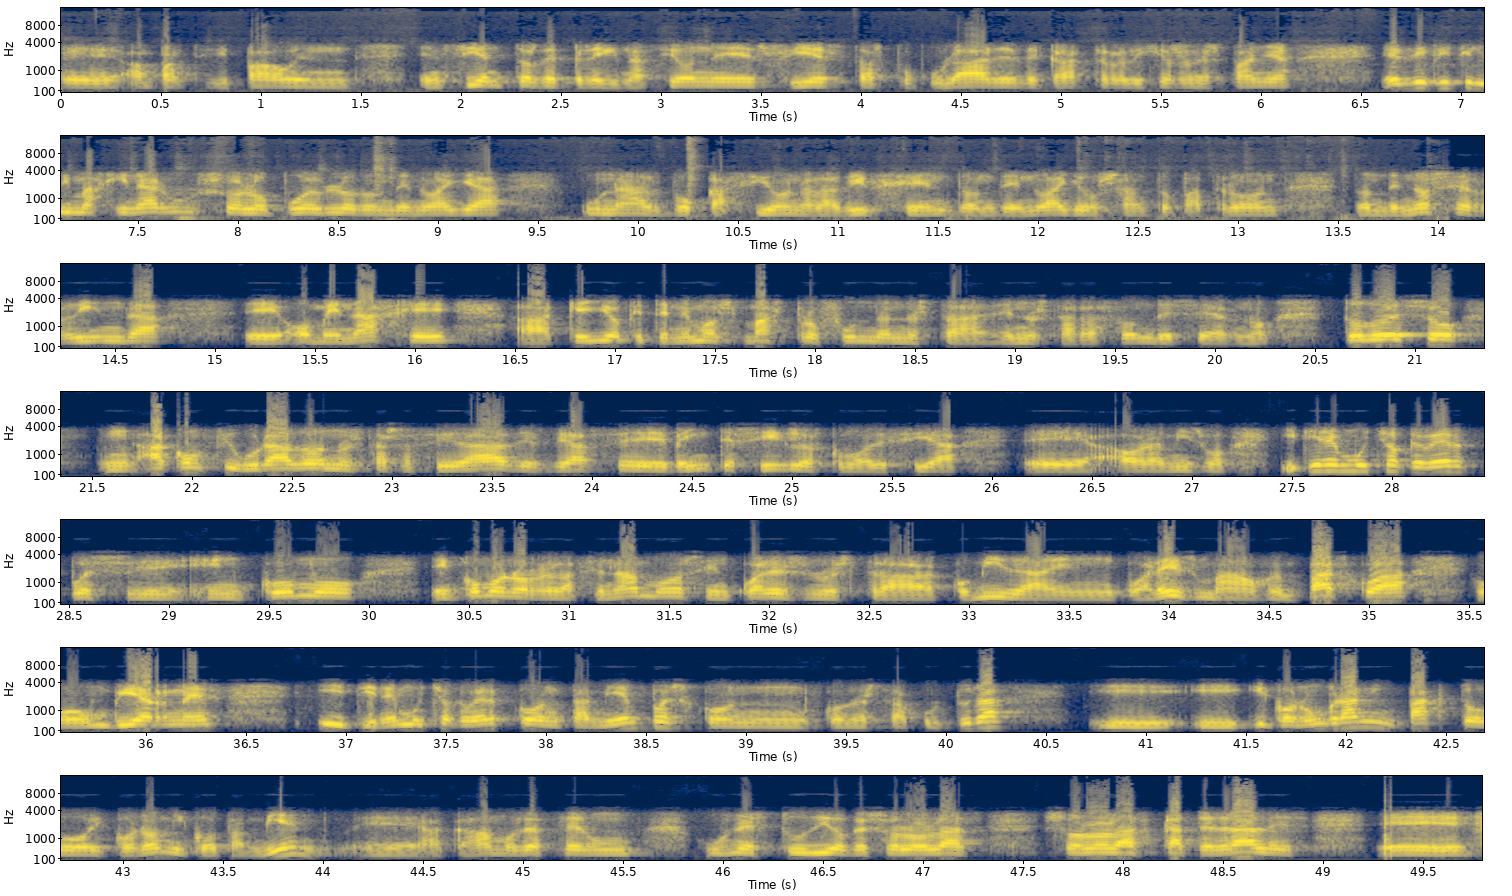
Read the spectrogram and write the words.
eh, han participado en, en, cientos de peregrinaciones, fiestas populares de carácter religioso en España. Es difícil imaginar un solo pueblo donde no haya una advocación a la Virgen, donde no haya un santo patrón, donde no se rinda eh, homenaje a aquello que tenemos más profundo en nuestra, en nuestra razón de ser, ¿no? Todo eso mm, ha configurado nuestra sociedad desde hace 20 siglos, como decía eh, ahora mismo, y tiene mucho que ver, pues, eh, en cómo en cómo nos relacionamos, en cuál es nuestra comida en Cuaresma o en Pascua o un viernes, y tiene mucho que ver con también, pues, con, con nuestra cultura y, y, con un gran impacto económico también. Eh, acabamos de hacer un, un, estudio que solo las, solo las catedrales eh,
